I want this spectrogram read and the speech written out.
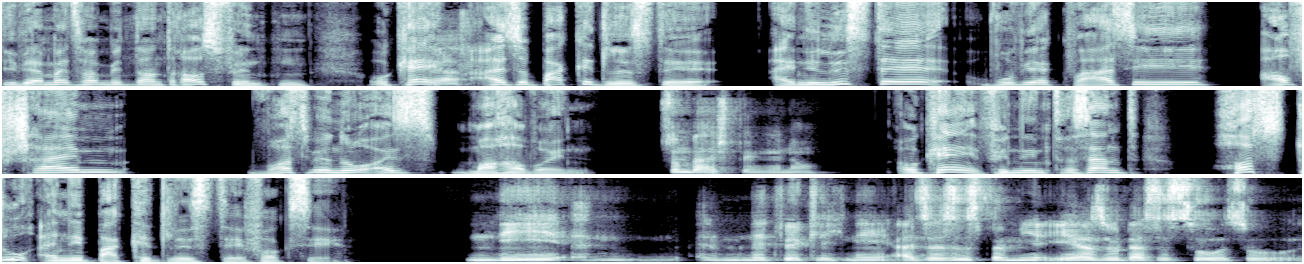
Die werden wir jetzt mal miteinander rausfinden. Okay, ja. also Bucketliste. Eine Liste, wo wir quasi aufschreiben, was wir noch alles machen wollen. Zum Beispiel, genau. Okay, finde ich interessant. Hast du eine Bucketliste, Foxy? Nee, ähm, nicht wirklich, nee. Also es ist bei mir eher so, dass es so, so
